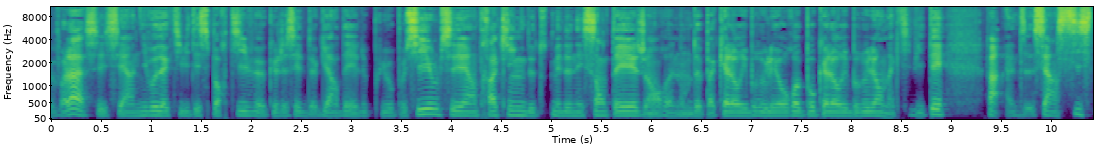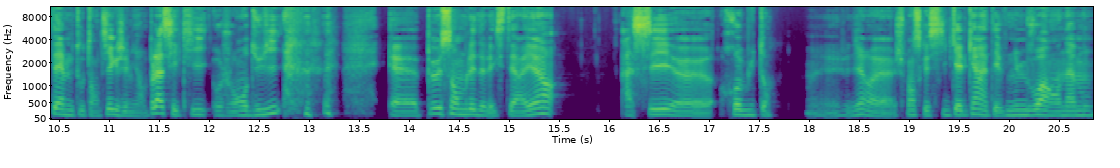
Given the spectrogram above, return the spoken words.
voilà, c'est un niveau d'activité sportive que j'essaie de garder le plus haut possible, c'est un tracking de toutes mes données santé, genre nombre de pas calories brûlées au repos, calories brûlées en activité. Enfin, c'est un système tout entier que j'ai mis en place et qui aujourd'hui Euh, peut sembler de l'extérieur assez euh, rebutant. Euh, je veux dire, je pense que si quelqu'un était venu me voir en amont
